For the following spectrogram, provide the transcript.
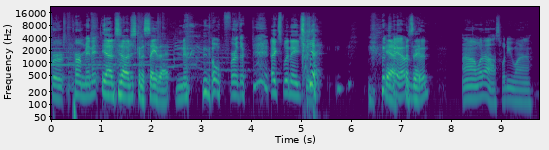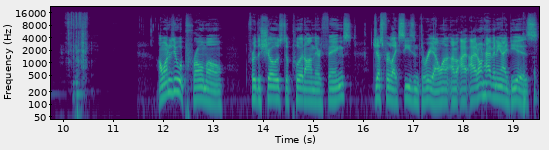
per per minute? yeah, no, I'm just gonna say that. No, no further explanation. Yeah. okay, Yeah, that was that's it. good. Uh, what else? What do you want to? I want to do a promo for the shows to put on their things, just for like season three. I want. I, I don't have any ideas.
